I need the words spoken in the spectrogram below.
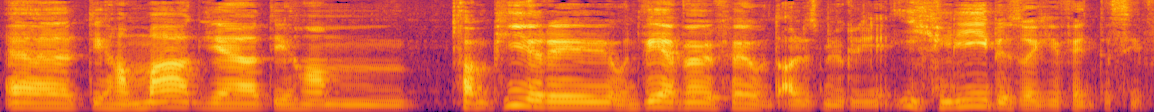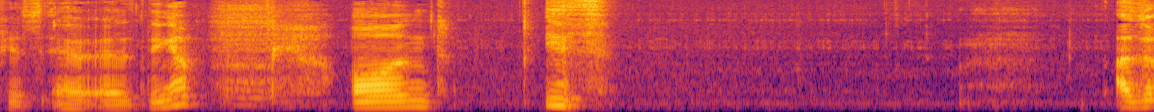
Äh, die haben Magier, die haben Vampire und Werwölfe und alles mögliche. Ich liebe solche Fantasy-Dinger. Äh, und ist, also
